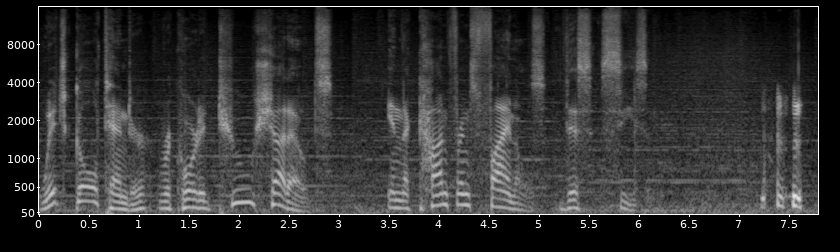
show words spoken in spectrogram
Which goaltender recorded two shutouts in the conference finals this season?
